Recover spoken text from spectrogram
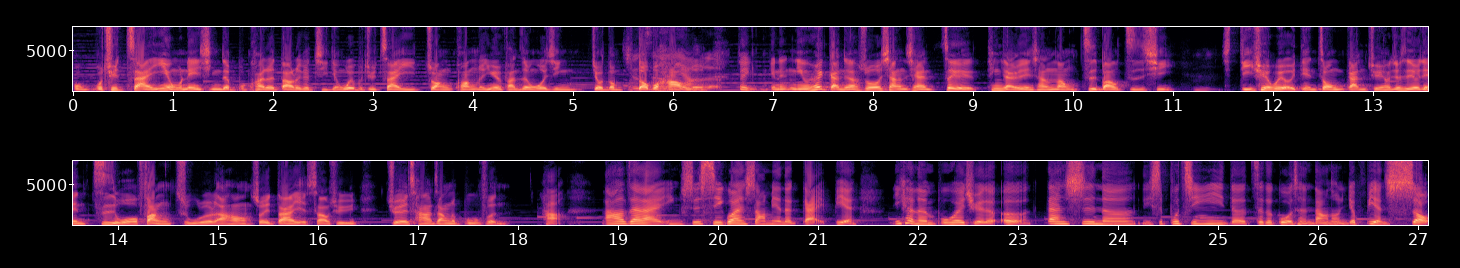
我不去在意，因为我内心的不快乐到了一个极点，我也不去在意状况了，因为反正我已经就都都不好了。对，可能你会感觉到说，像现在这个听起来有点像那种自暴自弃，嗯，的确会有一点这种感觉就是有点自我放逐了，然后，所以大家也是要去觉察这样的部分。好，然后再来饮食习惯上面的改变。你可能不会觉得饿，但是呢，你是不经意的这个过程当中，你就变瘦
